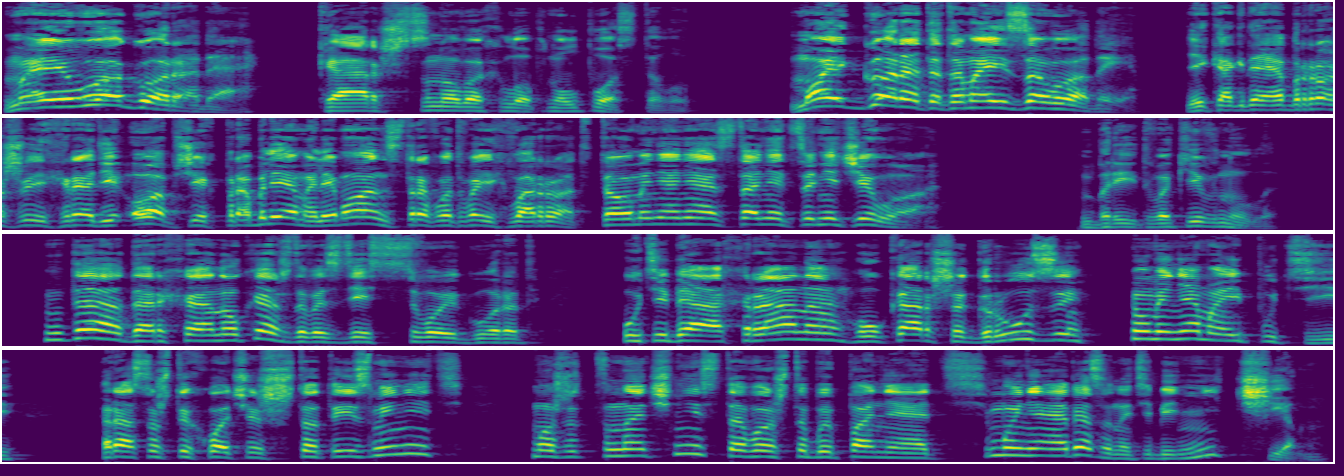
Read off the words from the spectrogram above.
«Моего города?» Карш снова хлопнул по столу. «Мой город — это мои заводы. И когда я брошу их ради общих проблем или монстров у твоих ворот, то у меня не останется ничего». Бритва кивнула. «Да, Дархан, у каждого здесь свой город. У тебя охрана, у Карша грузы, у меня мои пути. Раз уж ты хочешь что-то изменить, может, начни с того, чтобы понять, мы не обязаны тебе ничем».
